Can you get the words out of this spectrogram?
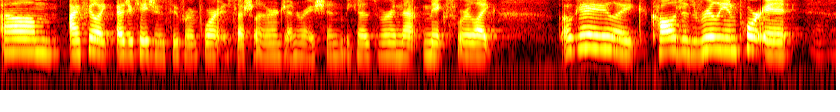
Um, I feel like education is super important, especially in our generation, because we're in that mix where like, okay, like college is really important, mm-hmm.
